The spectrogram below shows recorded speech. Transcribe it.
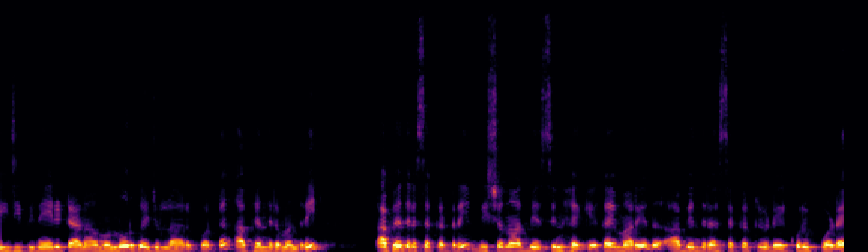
ഡി ജി പി നേരിട്ടാണ് മുന്നൂറ് പേജുള്ള റിപ്പോർട്ട്. ആഭ്യന്തരമന്ത്രി ആഭ്യന്തര സെക്രട്ടറി വിശ്വനാഥ് സിൻഹയ്ക്ക് കൈമാറിയത്. ആഭ്യന്തര സെക്രട്ടറിയുടെ കുറിപ്പോടെ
